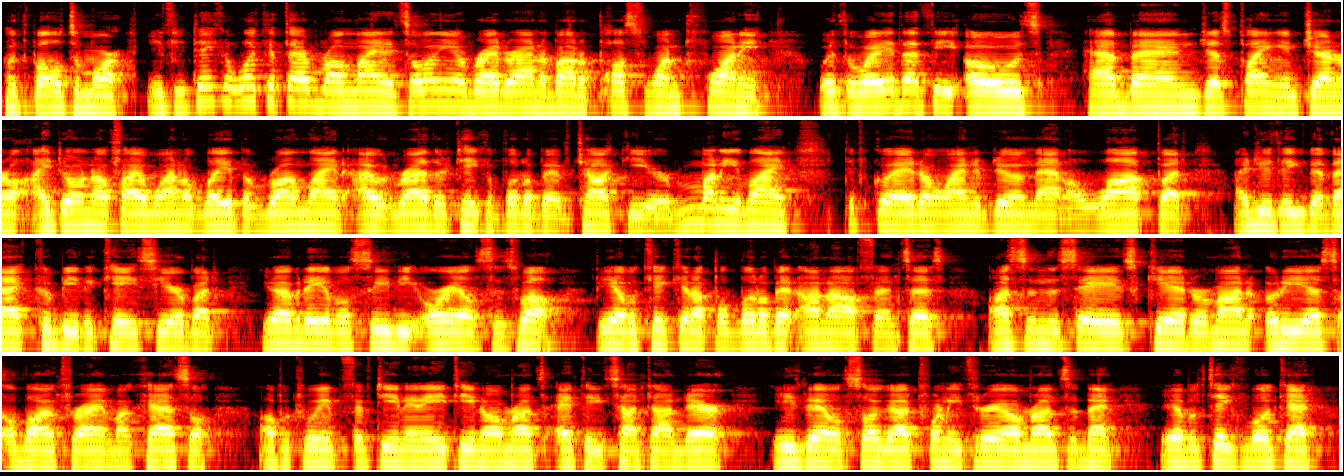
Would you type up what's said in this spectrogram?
with Baltimore. If you take a look at that run line, it's only right around about a plus 120. With the way that the O's have been just playing in general, I don't know if I want to lay the run line. I would rather take a little bit of chalky or money line. Typically, I don't wind up doing that a lot, but I do think that that could be the case here. But you have been able to see the Orioles as well be able to kick it up a little bit on offense as Austin the Say's kid, Ramon Urias, along with Ryan Mountcastle, up between 15 and 18 home runs. Anthony Santander, he's been able to slug out 23 home runs, and then you're able to take a look at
